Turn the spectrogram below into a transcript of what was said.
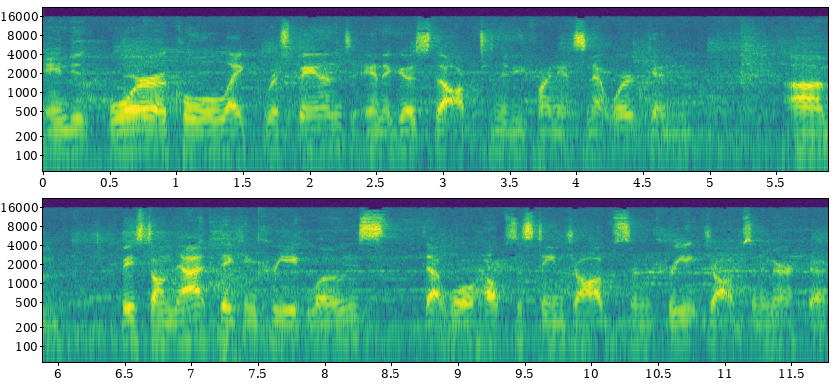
and or a cool like wristband, and it goes to the Opportunity Finance Network, and um, based on that, they can create loans that will help sustain jobs and create jobs in America.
